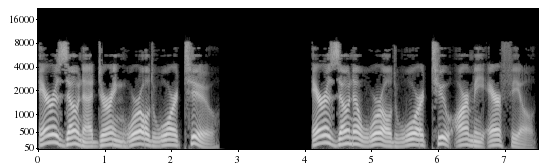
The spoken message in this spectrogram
Arizona during World War II Arizona World War II Army airfields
